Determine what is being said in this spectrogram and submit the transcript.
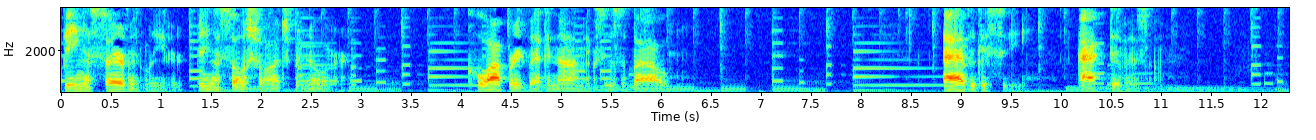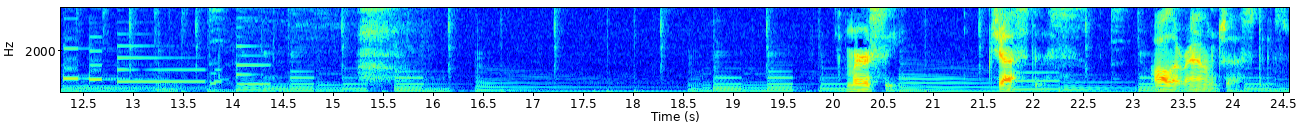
Being a servant leader, being a social entrepreneur, cooperative economics. It was about advocacy, activism. Mercy, justice, all around justice,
